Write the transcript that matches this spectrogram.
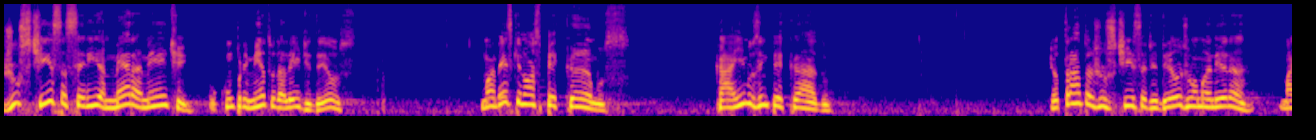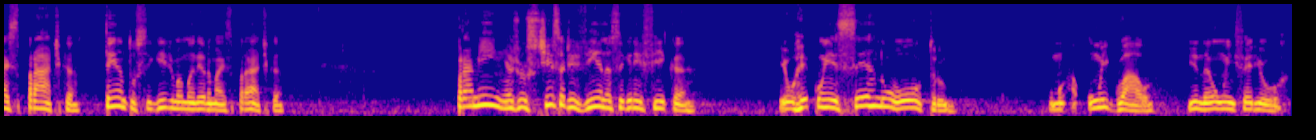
justiça seria meramente o cumprimento da lei de Deus? Uma vez que nós pecamos, caímos em pecado, eu trato a justiça de Deus de uma maneira mais prática, tento seguir de uma maneira mais prática. Para mim, a justiça divina significa eu reconhecer no outro um, igual e não um inferior.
